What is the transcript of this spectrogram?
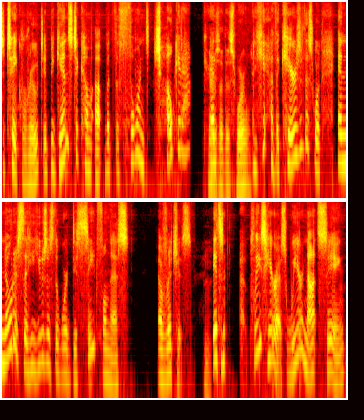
to take root. It begins to come up, but the thorns choke it out. Cares and, of this world. Yeah, the cares of this world. And notice that he uses the word deceitfulness of riches. Hmm. It's please hear us. We are not saying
